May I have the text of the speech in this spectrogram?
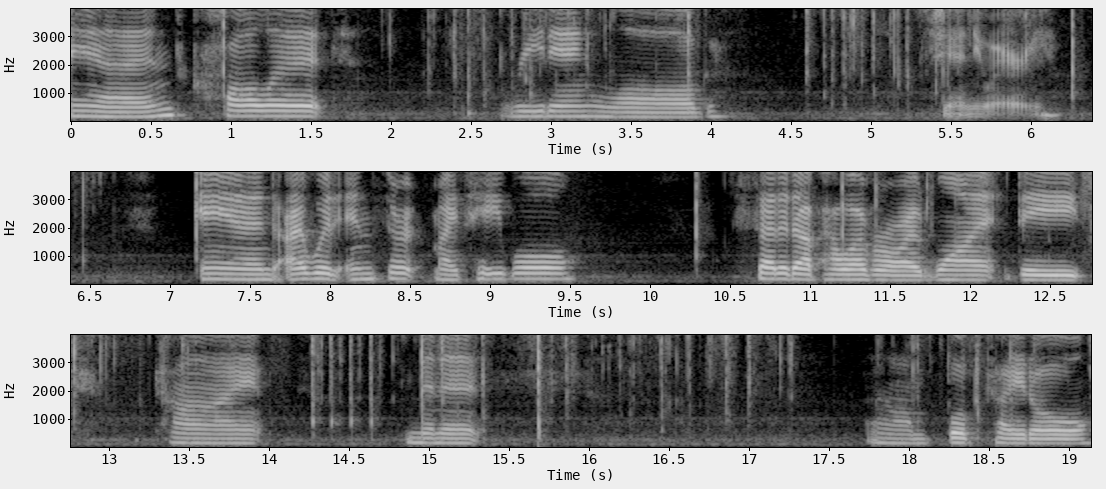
And call it reading log January. And I would insert my table, set it up however I'd want, date, time, minutes, um, book title,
